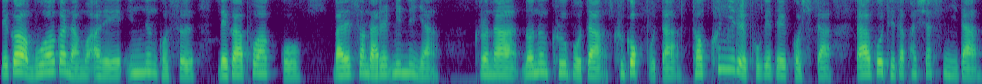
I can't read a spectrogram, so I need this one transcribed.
내가 무화과 나무 아래에 있는 것을 내가 보았고 말해서 나를 믿느냐. 그러나 너는 그보다 그것보다 더 큰 일을 보게 될 것이다. 라고 대답하셨습니다.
